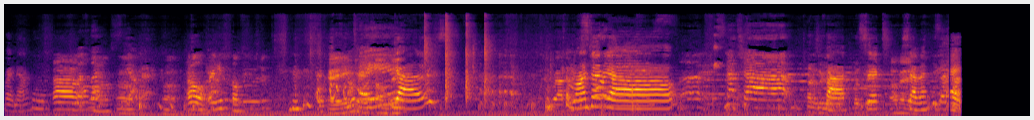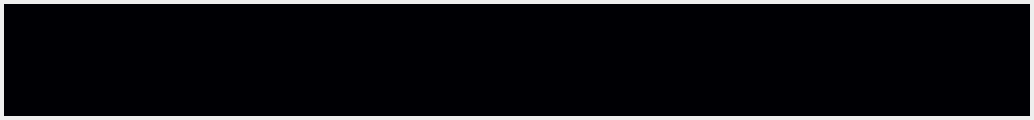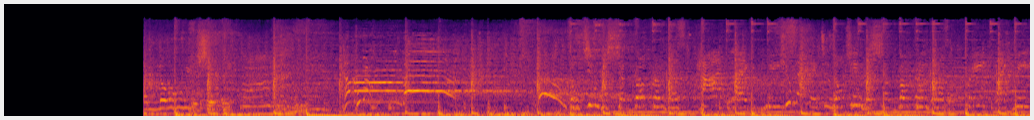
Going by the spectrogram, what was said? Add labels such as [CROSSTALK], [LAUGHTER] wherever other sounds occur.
right now? Uh, almost. Uh, Yeah. uh, Oh, are you still? okay. [LAUGHS] Okay. Yes. Come on, Danielle. Snapchat. How does it go? Five, six, Okay. seven, eight. It too. Don't you wish a freak like me?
